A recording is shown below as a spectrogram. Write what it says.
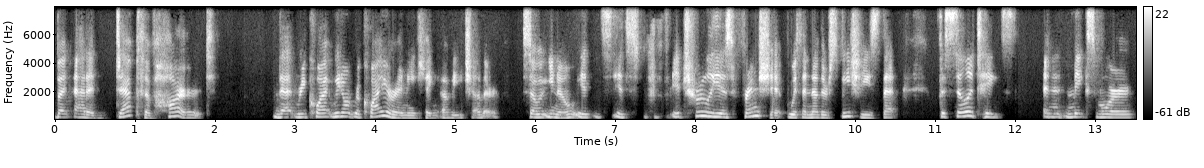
but at a depth of heart that require we don't require anything of each other. So you know, it's it's it truly is friendship with another species that facilitates and makes more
